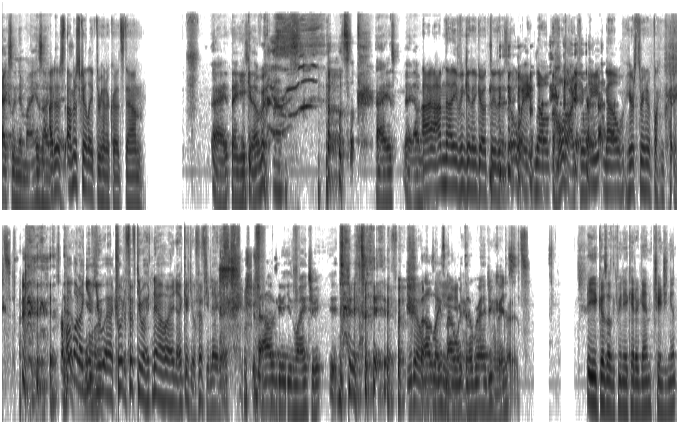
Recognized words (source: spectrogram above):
actually never mind, it's I just. I'm just gonna lay 300 credits down. all right. Thank you. Kid. So, all right. It's, I'm, I, I'm not even gonna go through this. Oh wait, no. Hold on. Can we? No. Here's 300 fucking credits. How about I give you uh, 250 right now and I'll give you 50 later? No, I was gonna use my entry. You don't. but I was like, it's not worth it over 100 300 credits. He goes off the communicator again, changing it.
